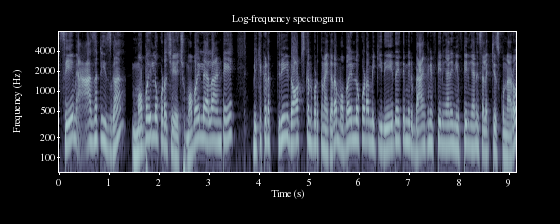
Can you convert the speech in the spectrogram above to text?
సేమ్ యాజ్ అట్ ఈస్గా మొబైల్లో కూడా చేయొచ్చు. మొబైల్లో ఎలా అంటే మీకు ఇక్కడ త్రీ డాట్స్ కనబడుతున్నాయి కదా. మొబైల్లో కూడా మీకు ఇది ఏదైతే మీరు బ్యాంక్ నిఫ్టీని కానీ నిఫ్టీని కానీ సెలెక్ట్ చేసుకున్నారో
